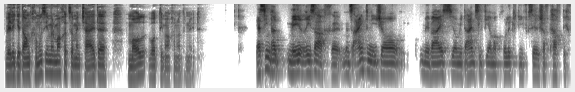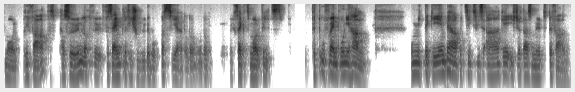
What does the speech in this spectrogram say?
welche Gedanken muss ich mir machen, um zu entscheiden, mal, was ich machen oder nicht? Ja, es sind halt mehrere Sachen. Das eine ist ja, man weiß ja, mit Einzelfirma, Kollektivgesellschaft hafte ich mal privat, also persönlich für, für sämtliche Schulden, die passieren. Oder, oder ich sage jetzt mal, für die Aufwände, die ich habe. Und mit der GmbH bzw. AG ist ja das nicht der Fall.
